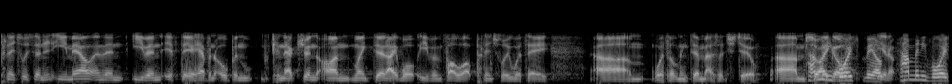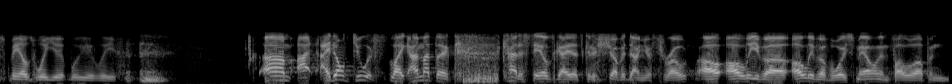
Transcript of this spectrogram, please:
potentially send an email, and then even if they have an open connection on LinkedIn, I will even follow up potentially with a um, with a LinkedIn message too. Um, How so many I go. voicemails? You know, How many voicemails will you will you leave? Um, I, I don't do it like I'm not the kind of sales guy that's going to shove it down your throat. I'll, I'll leave a I'll leave a voicemail and follow up in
